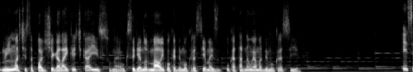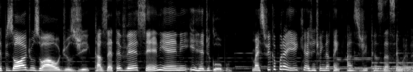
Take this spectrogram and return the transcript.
Nenhum artista pode chegar lá e criticar isso, né? O que seria normal em qualquer democracia, mas o Catar não é uma democracia. Esse episódio usou áudios de Casé TV, CNN e Rede Globo. Mas fica por aí que a gente ainda tem as dicas da semana.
